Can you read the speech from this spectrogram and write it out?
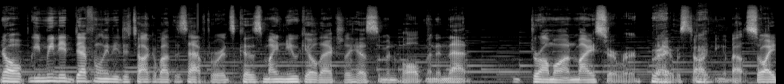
No, we we need definitely need to talk about this afterwards because my new guild actually has some involvement in that drama on my server that I Right, was right. talking about. So I,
